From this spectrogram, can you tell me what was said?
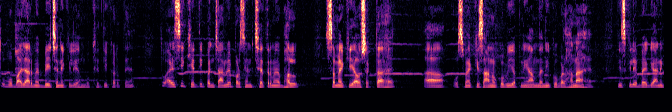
तो वो बाज़ार में बेचने के लिए हम लोग खेती करते हैं। तो ऐसी खेती पंचानवे परसेंट क्षेत्र में भल समय की आवश्यकता है। आ, उसमें किसानों को भी अपनी आमदनी को बढ़ाना है। तो इसके लिए वैज्ञानिक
